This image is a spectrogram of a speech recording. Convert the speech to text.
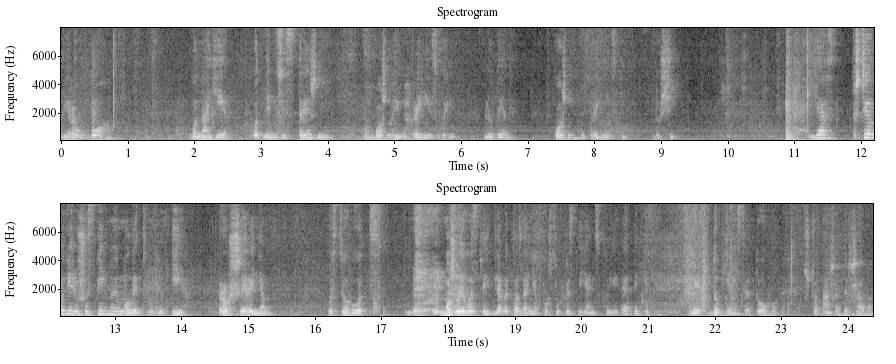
віра в Бога, вона є одним зі стрижнів кожної української людини, в кожній українській душі. Я щиро вірю, що спільною молитвою і розширенням ось цього от можливостей для викладання курсу християнської етики ми доб'ємося того, що наша держава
